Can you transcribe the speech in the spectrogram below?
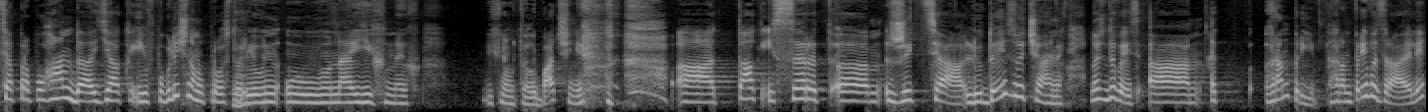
Ця пропаганда, як і в публічному просторі, у, у, на їхніх, їхньому телебаченні, а, так і серед а, життя людей звичайних. Ну, ось дивись, а, е, Гран-прі. Гран-прі в Ізраїлі.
